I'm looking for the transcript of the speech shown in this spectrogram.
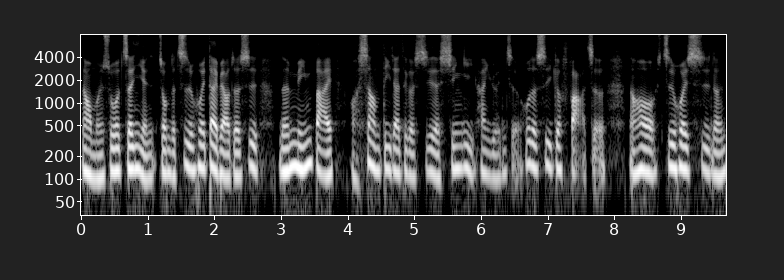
那我们说箴言中的智慧，代表着是能明白啊，上帝在这个世界的心意和原则，或者是一个法则。然后智慧是能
